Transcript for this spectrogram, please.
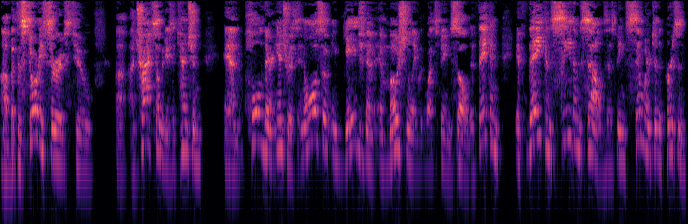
Uh, but the story serves to attract somebody's attention and hold their interest and also engage them emotionally with what's being sold. If they can, if they can see themselves as being similar to the person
